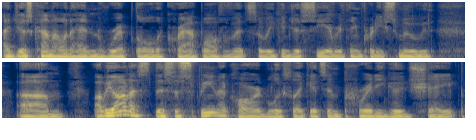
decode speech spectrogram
I just kind of went ahead and ripped all the crap off of it so we can just see everything pretty smooth. Um, I'll be honest, this Ospina card looks like it's in pretty good shape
